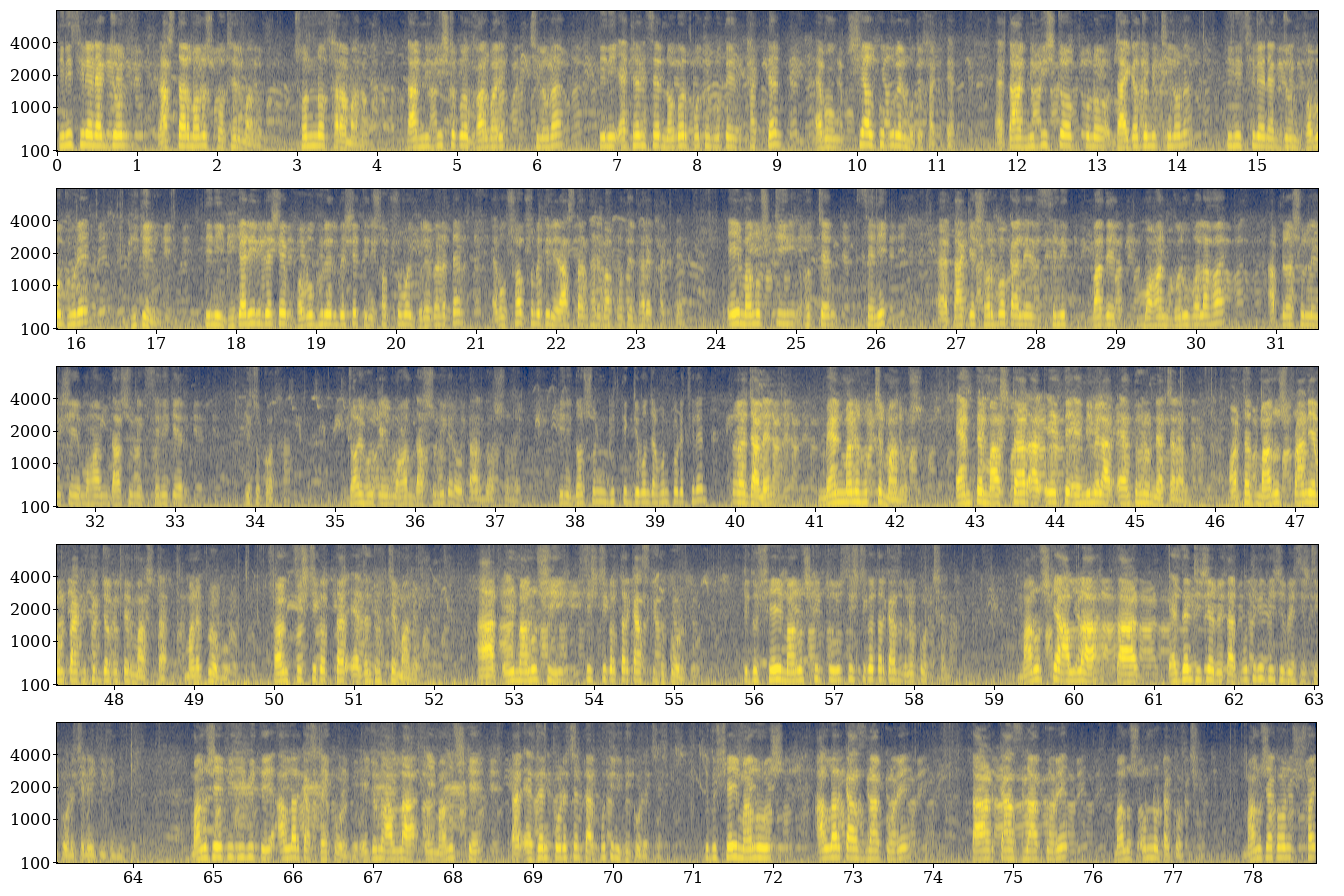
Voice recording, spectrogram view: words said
তিনি ছিলেন একজন রাস্তার মানুষ, পথের মানুষ। ছন্ন ছাড়া মানুষ তার নির্দিষ্ট কোনো ঘর বাড়ি ছিল না। তিনি অ্যাথেন্সের নগর পথে পথে থাকতেন এবং শিয়াল কুকুরের মতো থাকতেন। তার নির্দিষ্ট কোনো জায়গা জমি ছিল না। তিনি ছিলেন একজন ভবঘুরে ভিকেরি তিনি ভিকারির বেশে, ভবঘুরের বেশে তিনি সবসময় ঘুরে বেড়াতেন এবং সবসময় তিনি রাস্তার ধারে বা পথের ধারে থাকতেন। এই মানুষটি হচ্ছেন সৈনিক। তাকে সর্বকালের সৈনিকবাদের মহান গুরু বলা হয়। আপনারা শুনলেন সেই মহান দার্শনিক সৈনিকের কিছু কথা। জয় হোক এই মহান দার্শনিকের ও তার দর্শনের। তিনি দর্শন ভিত্তিক জীবনযাপন করেছিলেন। আপনারা জানেন, ম্যান মানে হচ্ছে মানুষ। এমতে মাস্টার আর এতে অ্যানিমেল আর এমতে হলো ন্যাচারাল। অর্থাৎ মানুষ, প্রাণী এবং প্রাকৃতিক জগতের মাস্টার মানে প্রভু। স্বয়ং সৃষ্টিকর্তার এজেন্ট হচ্ছে মানুষ। আর এই মানুষই সৃষ্টিকর্তার কাজ কিন্তু করবে। কিন্তু সেই মানুষ কিন্তু সৃষ্টিকর্তার কাজগুলো করছে না। মানুষকে আল্লাহ তার এজেন্ট হিসেবে, তার প্রতিনিধি হিসেবে সৃষ্টি করেছেন এই পৃথিবীতে। মানুষ এই পৃথিবীতে আল্লাহর কাজটাই করবে। এই জন্য আল্লাহ এই মানুষকে তার এজেন্ট করেছেন, তার প্রতিনিধি করেছেন। কিন্তু সেই মানুষ আল্লাহর কাজ না করে, তার কাজ না করে মানুষ অন্যটা করছে। মানুষ এখন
